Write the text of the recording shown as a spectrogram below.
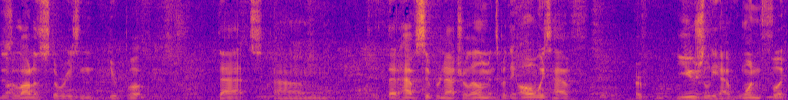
There's a lot of stories in your book that um, that have supernatural elements, but they always have, or usually have, one foot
